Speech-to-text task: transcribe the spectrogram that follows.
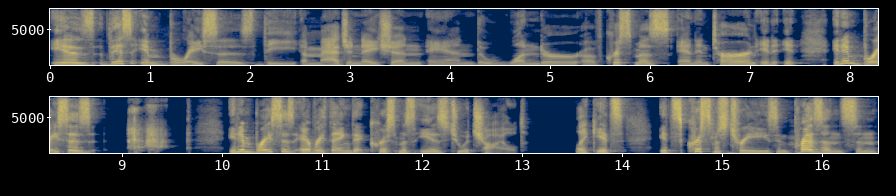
is this embraces the imagination and the wonder of Christmas, and in turn, it it it embraces it embraces everything that Christmas is to a child. Like it's it's Christmas trees and presents and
